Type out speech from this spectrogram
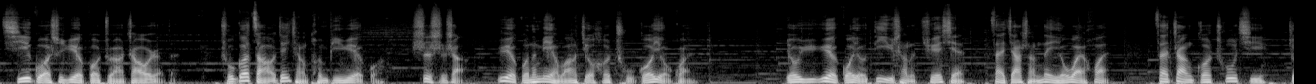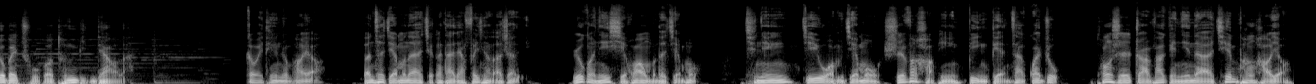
齐国是越国主要招惹的，楚国早就想吞并越国。事实上，越国的灭亡就和楚国有关。由于越国有地域上的缺陷，再加上内忧外患，在战国初期就被楚国吞并掉了。各位听众朋友，本次节目呢就跟大家分享到这里。如果您喜欢我们的节目，请您给予我们节目十分好评，并点赞关注，同时转发给您的亲朋好友，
